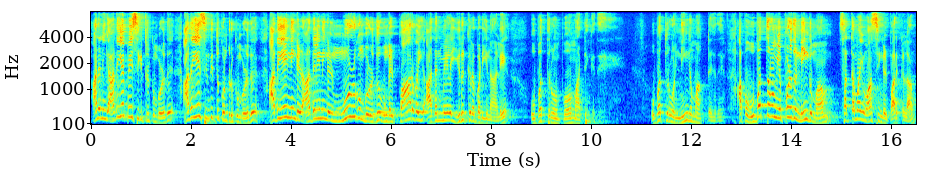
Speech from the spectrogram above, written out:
ஆனா நீங்க அதையே பேசிக்கிட்டு இருக்கும் பொழுது அதையே சிந்தித்து கொண்டிருக்கும் பொழுது அதையே நீங்கள் அதிலே நீங்கள் மூழ்கும் பொழுது உங்கள் பார்வை அதன் மேலே இருக்கிறபடியினாலே உபத்திரவம் போக மாட்டேங்குது. உபத்திரவம் நீங்க மாட்டேங்குது. அப்ப உபத்திரவம் எப்பொழுதும் நீங்குமாம்? சத்தமாய் வாசிங்கள் பார்க்கலாம்.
